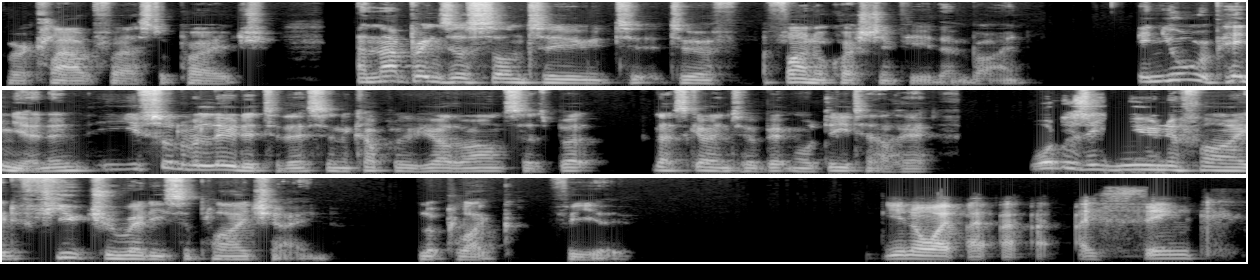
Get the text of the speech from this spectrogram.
for a cloud first approach. And that brings us on to, to, to a, a final question for you, then, Brian. In your opinion, and you've sort of alluded to this in a couple of your other answers, but let's go into a bit more detail here. What does a unified, future ready supply chain look like for you? You know, I, I, I think,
